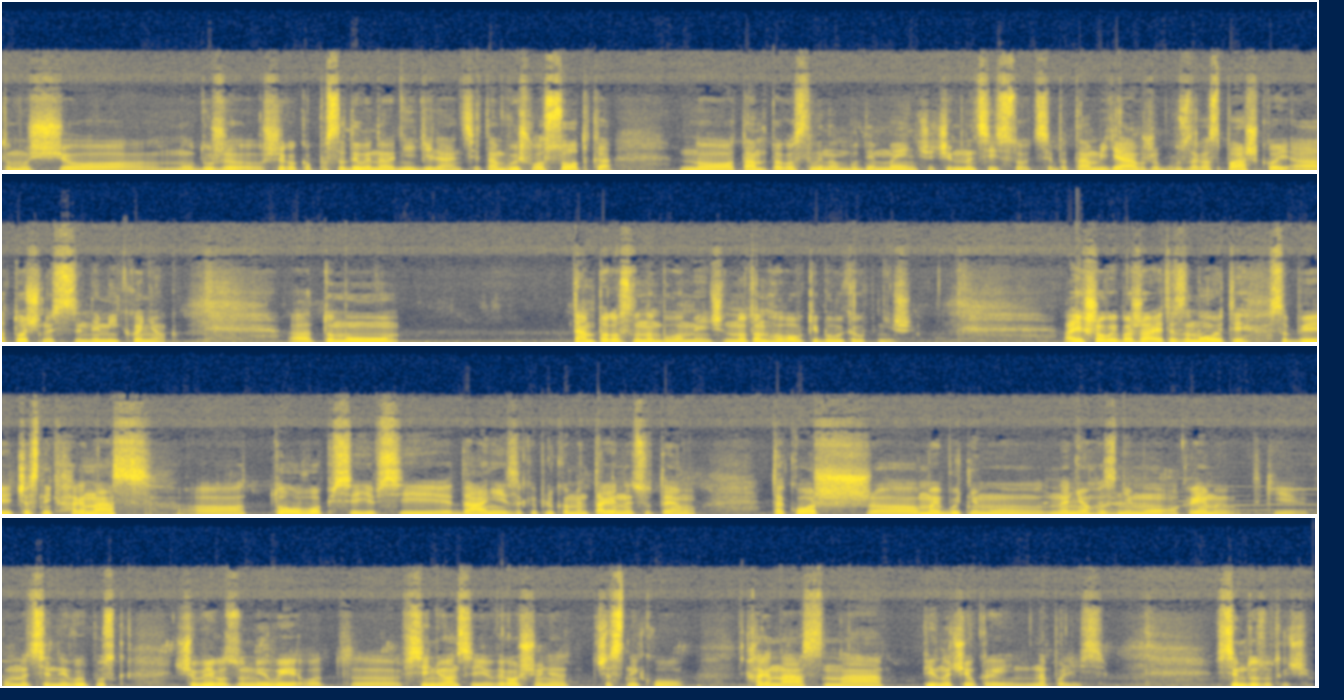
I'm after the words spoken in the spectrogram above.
Тому що ну, дуже широко посадили на одній ділянці. Там вийшло сотка, але там по рослинам буде менше, ніж на цій сотці, бо там я вже був за розпашкою, а точність не мій коньок. Тому там по рослинам було менше, але там головки були крупніші. А якщо ви бажаєте замовити собі часник Харнас, то в описі є всі дані, закріплю коментарі на цю тему. Також е, в майбутньому на нього зніму окремий такий повноцінний випуск, щоб ви розуміли от, е, всі нюанси вирощування часнику Харнас на півночі України, на Поліссі. Всім до зустрічі!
